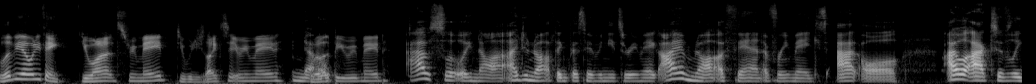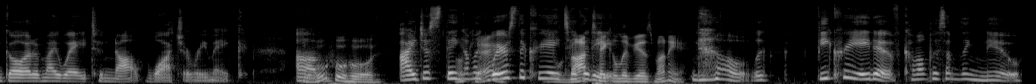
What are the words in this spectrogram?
Olivia, what do you think? Do you want it remade? Do would you like to see it remade? No. Will it be remade? Absolutely not. I do not think this movie needs a remake. I am not a fan of remakes at all. I will actively go out of my way to not watch a remake. Um, Ooh. I just think I'm like, where's the Will creativity? not take Olivia's money. No, like, be creative. Come up with something new.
